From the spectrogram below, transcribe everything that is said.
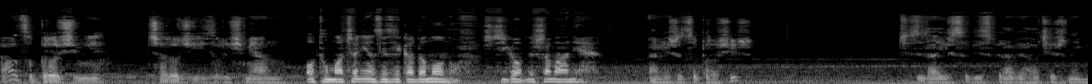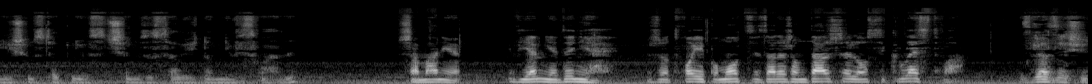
A o co prosi mnie czarodziej z Oliśmianu? O tłumaczenie z języka demonów, czcigodny szamanie. A wiesz, o co prosisz? Czy zdajesz sobie sprawę chociaż w najmniejszym stopniu, z czym zostałeś do mnie wysłany? Szamanie, wiem jedynie, że od twojej pomocy zależą dalsze losy królestwa. Zgadza się.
